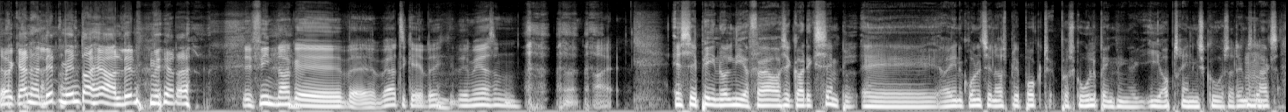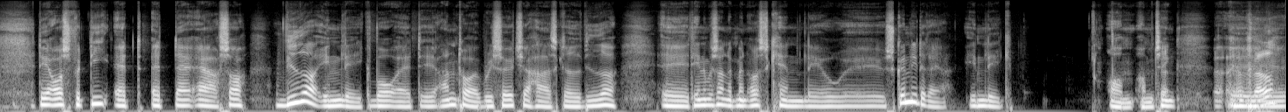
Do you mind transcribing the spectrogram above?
jeg vil gerne have lidt mindre her og lidt mere der. Det er fint nok øh, ver- vertikalt, ikke? Det er mere sådan... Ja, nej. SCP-049 er også et godt eksempel, øh, og en af grundene til, at den også bliver brugt på skolebænken i optræningskurser og den mm. slags, det er også fordi, at, at der er så videre indlæg, hvor at øh, andre researcher har skrevet videre. Øh, det er nemlig sådan, at man også kan lave øh, skønlitterære indlæg om, om ting. Øh, hvad?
